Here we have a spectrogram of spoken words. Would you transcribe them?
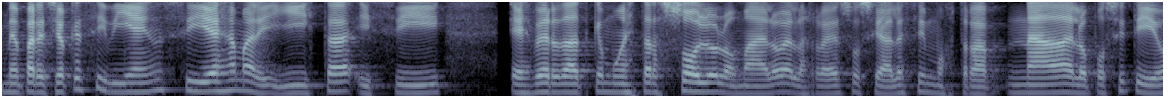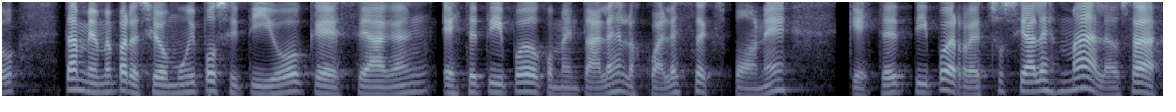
me pareció que si bien sí es amarillista y sí es verdad que muestra solo lo malo de las redes sociales sin mostrar nada de lo positivo, también me pareció muy positivo que se hagan este tipo de documentales en los cuales se expone que este tipo de red social es mala. O sea,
